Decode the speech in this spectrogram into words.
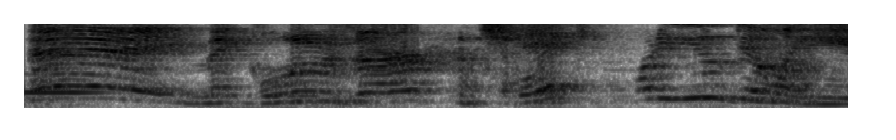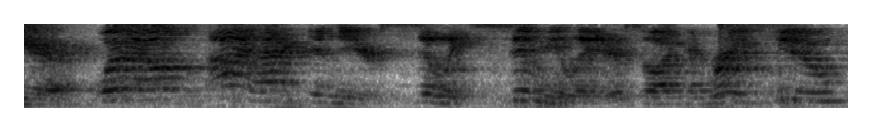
Hey, McLoser. Chick, what are you doing here? Well, Into your silly simulator so I can race you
